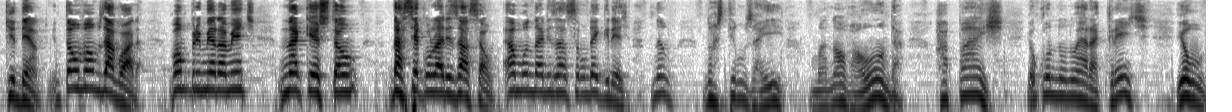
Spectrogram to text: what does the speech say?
aqui dentro. Então vamos agora. Vamos primeiramente na questão da secularização. É a mundanização da igreja. Não, nós temos aí uma nova onda. Rapaz, eu quando não era crente, eu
